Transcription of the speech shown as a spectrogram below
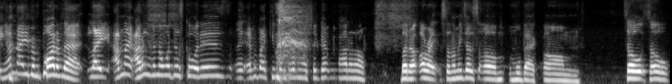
and I'm not even part of that. Like, I'm not. I don't even know what Discord is. Everybody keeps on telling me I should get. I don't know. But uh, all right. So let me just um move back. Um, so so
